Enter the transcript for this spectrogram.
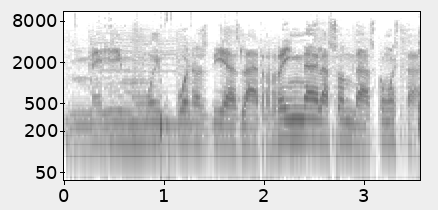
Meli, muy buenos días, la reina de las ondas, ¿cómo estás?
